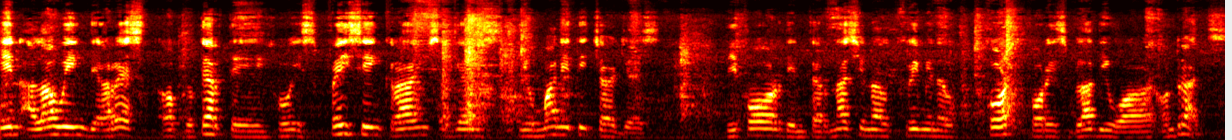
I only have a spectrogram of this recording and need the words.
in allowing the arrest of Duterte, who is facing crimes against humanity charges before the International Criminal Court for his bloody war on drugs.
